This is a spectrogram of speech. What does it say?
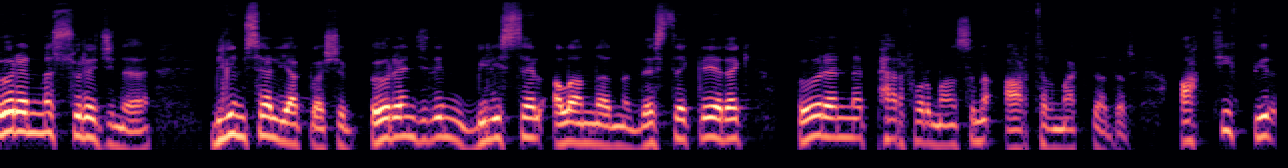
Öğrenme sürecine bilimsel yaklaşıp öğrencinin bilişsel alanlarını destekleyerek öğrenme performansını artırmaktadır. Aktif bir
